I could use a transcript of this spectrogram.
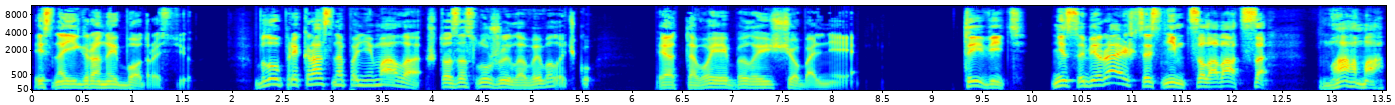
и с наигранной бодростью. Блу прекрасно понимала, что заслужила выволочку, и оттого ей было еще больнее. «Ты ведь не собираешься с ним целоваться?» «Мама,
